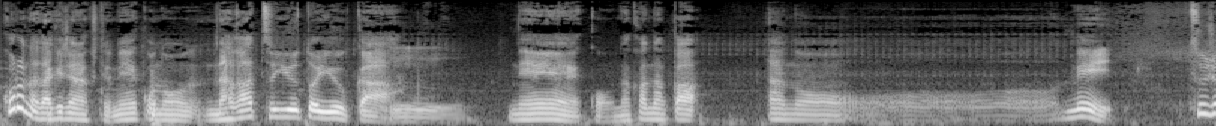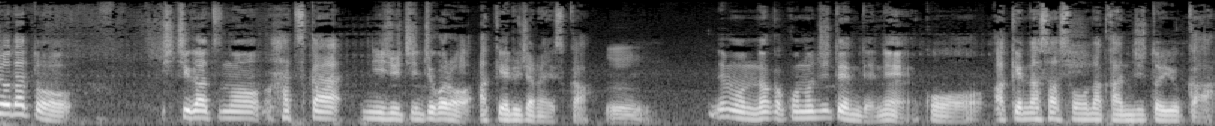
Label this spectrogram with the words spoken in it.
コロナだけじゃなくてね、この長梅雨というかう、ん。ねえ、こう、なかなか、あのーねえ、通常だと、7月の20日、21日頃開けるじゃないですか。うん。でもなんかこの時点でね、こう、開けなさそうな感じというか、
